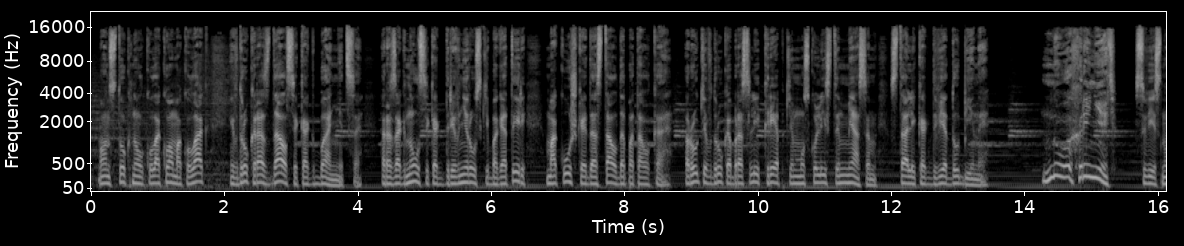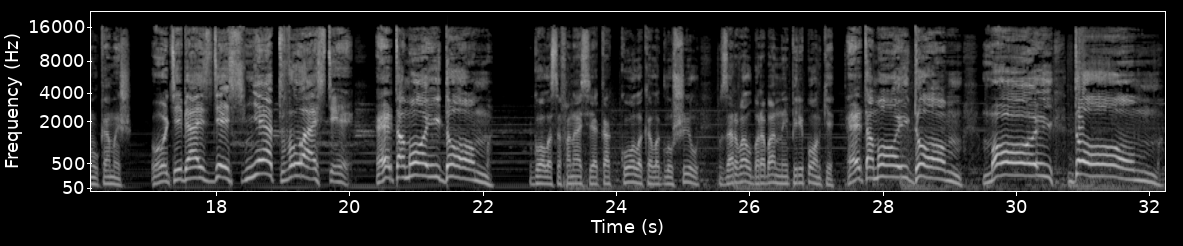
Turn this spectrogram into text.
Он стукнул кулаком о кулак и вдруг раздался, как банница. Разогнулся, как древнерусский богатырь, макушкой достал до потолка. Руки вдруг обросли крепким мускулистым мясом, стали как две дубины. «Ну охренеть!» — свистнул Камыш. «У тебя здесь нет власти! Это мой дом!» Голос Афанасия, как колокол, оглушил, взорвал барабанные перепонки. «Это мой дом! Мой дом!»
